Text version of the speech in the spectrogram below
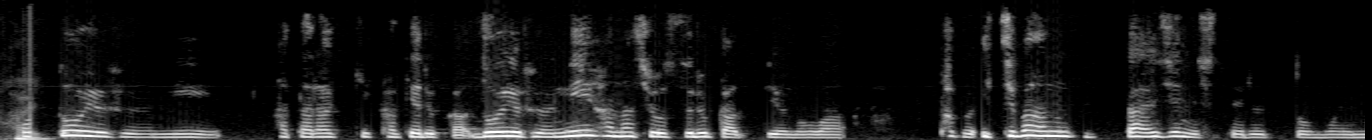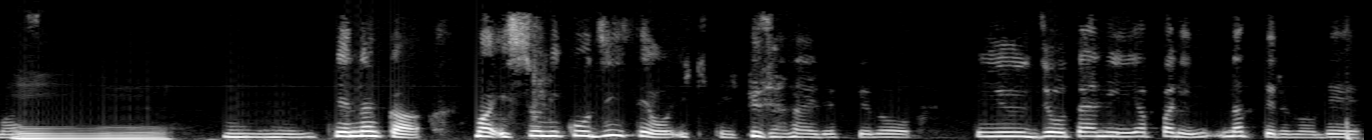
はい。どういうふうに働きかけるか、どういうふうに話をするかっていうのは、多分一番大事にしてると思います。うん、で、なんか、まあ一緒にこう人生を生きていくじゃないですけど、っていう状態にやっぱりなってるので、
